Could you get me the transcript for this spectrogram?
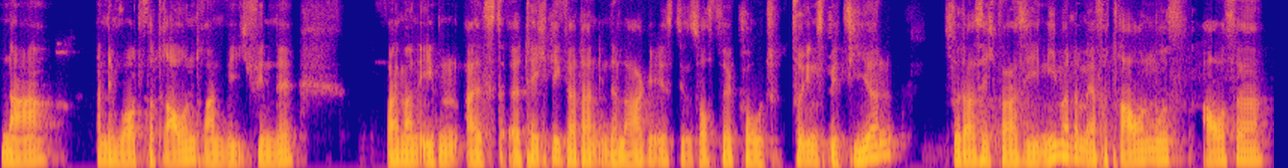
nah an dem Wort Vertrauen dran, wie ich finde, weil man eben als äh, Techniker dann in der Lage ist, den Softwarecode zu inspizieren, so dass ich quasi niemandem mehr vertrauen muss, außer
